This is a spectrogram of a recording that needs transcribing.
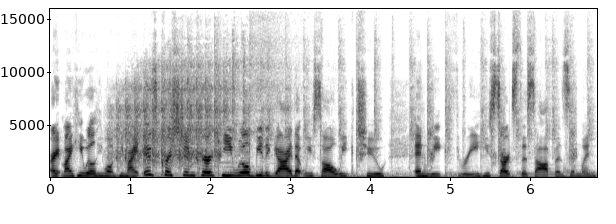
All right. My he will, he won't, he might is Christian Kirk. He will be the guy that we saw week two and week three. He starts this offense, and when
